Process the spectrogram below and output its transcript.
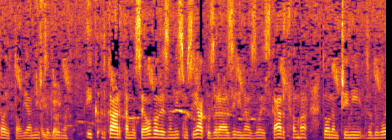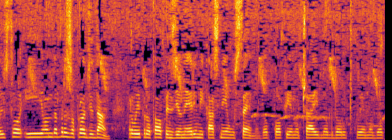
To je to, ja ništa drugo. I k- kartama se obavezno, mi smo se jako zarazili nas dvoje s kartama, to nam čini zadovoljstvo i onda brzo prođe dan. Prvo i prvo kao penzioneri mi kasnije ustajemo, dok popijemo čaj, dok doručkujemo, dok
